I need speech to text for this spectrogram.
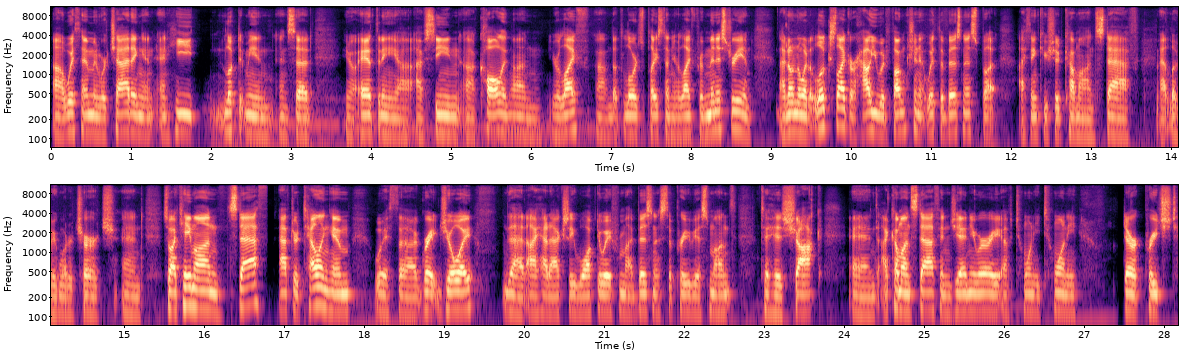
uh, with him and we're chatting. And, and he looked at me and, and said, You know, Anthony, uh, I've seen uh, calling on your life um, that the Lord's placed on your life for ministry. And I don't know what it looks like or how you would function it with the business, but I think you should come on staff at Living Water Church. And so I came on staff after telling him with uh, great joy that I had actually walked away from my business the previous month to his shock. And I come on staff in January of 2020. Derek preached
